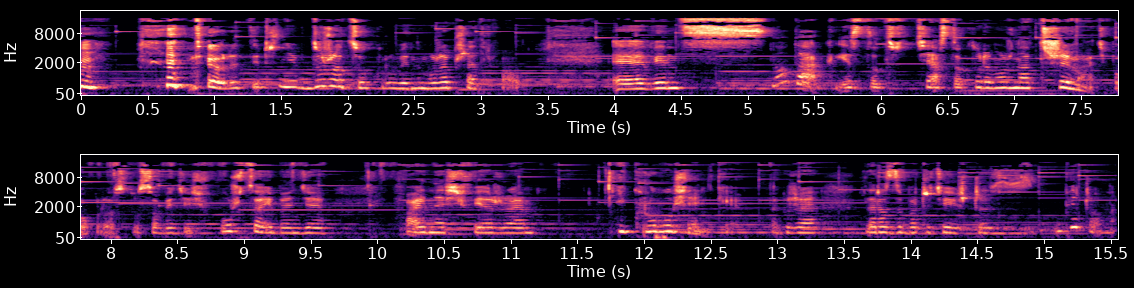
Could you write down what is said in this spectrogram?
teoretycznie dużo cukru, więc może przetrwał. E, więc no tak, jest to ciasto, które można trzymać po prostu sobie gdzieś w puszce i będzie fajne, świeże i kruchusieńkie. Także zaraz zobaczycie jeszcze z... upieczone.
